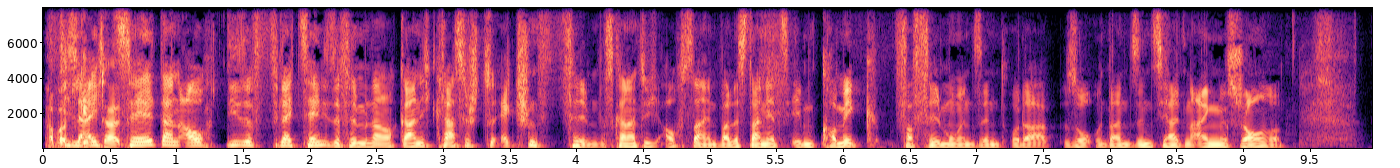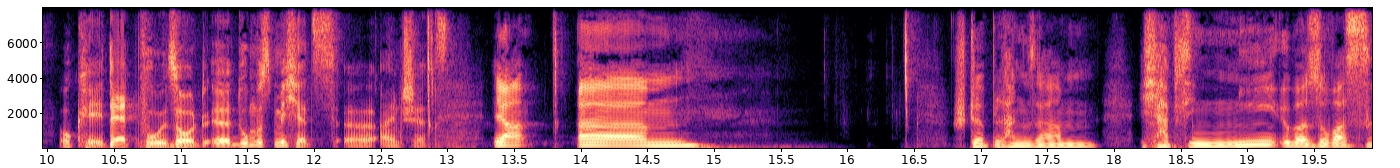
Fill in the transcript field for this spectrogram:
Aber vielleicht halt, zählt dann auch diese, vielleicht zählen diese Filme dann auch gar nicht klassisch zu Actionfilmen. Das kann natürlich auch sein, weil es dann jetzt eben Comic-Verfilmungen sind oder so und dann sind sie halt ein eigenes Genre. okay, Deadpool. So, äh, du musst mich jetzt äh, einschätzen. Ja, ähm, stirb langsam. Ich habe sie nie über sowas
